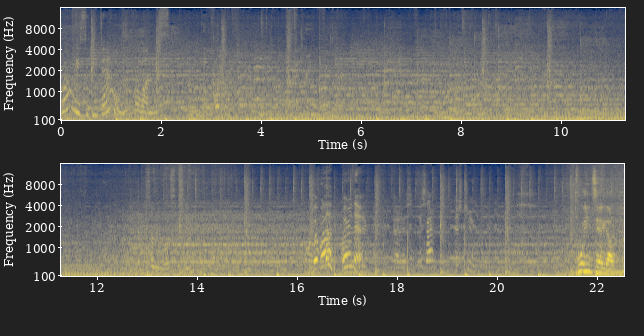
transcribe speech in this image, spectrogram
Why are we sitting down for once? Some of us are seeing. Where, where, where is it? corrente, se é.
